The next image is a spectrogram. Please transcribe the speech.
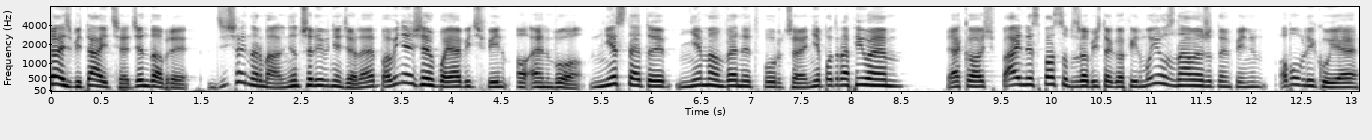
Cześć, witajcie, dzień dobry. Dzisiaj normalnie, czyli w niedzielę, powinien się pojawić film o NWO. Niestety, nie mam weny twórczej, nie potrafiłem jakoś w fajny sposób zrobić tego filmu i uznałem, że ten film opublikuję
